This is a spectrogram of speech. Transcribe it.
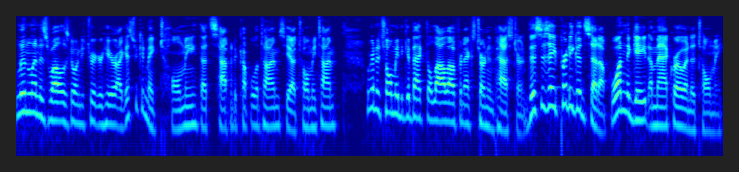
Linlin as well is going to trigger here. I guess we can make Tolme. That's happened a couple of times. Yeah, Tolme time. We're going to Tolme to get back to Lao Lao for next turn and pass turn. This is a pretty good setup. One Negate, a Macro, and a Tolme.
